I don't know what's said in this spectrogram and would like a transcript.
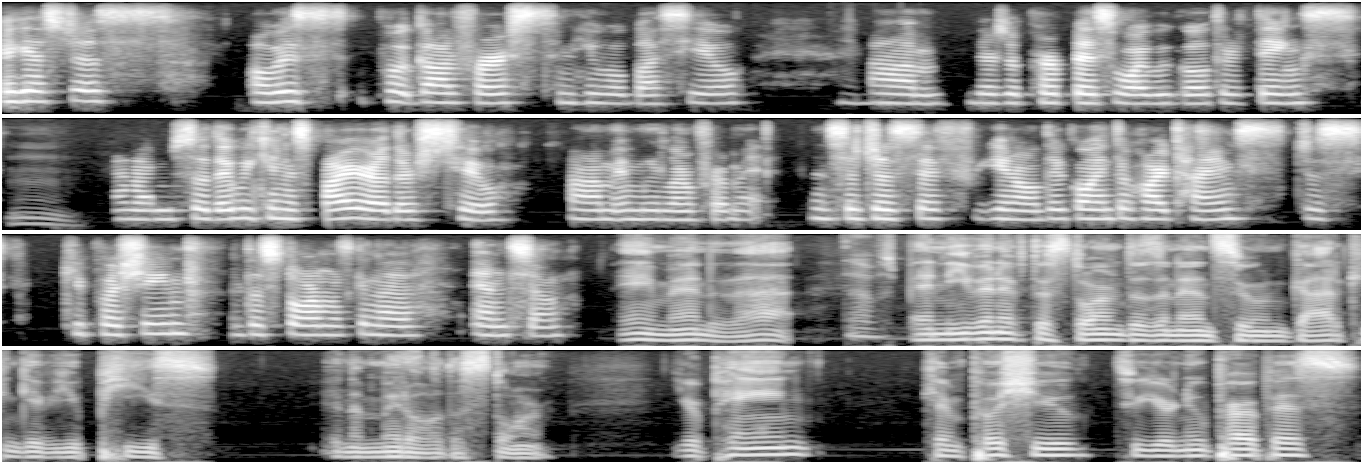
I guess just always put God first and He will bless you. Um, there's a purpose why we go through things, um, so that we can inspire others too, um, and we learn from it. And so, just if you know they're going through hard times, just keep pushing. The storm is gonna end soon. Amen to that. That was And even if the storm doesn't end soon, God can give you peace in the middle of the storm. Your pain can push you to your new purpose.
